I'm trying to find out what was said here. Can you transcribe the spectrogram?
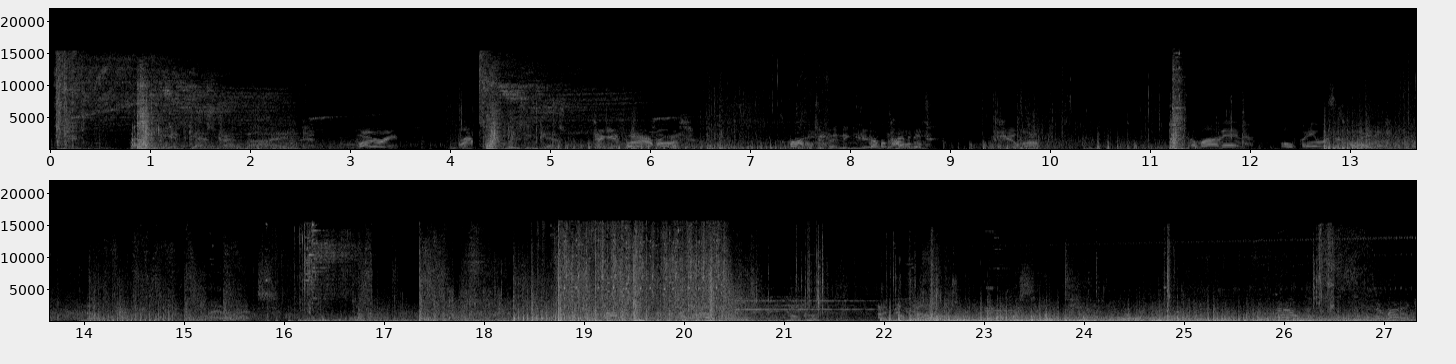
Placing a gas trap behind. Firing. Re- Placing gas... Taking fire, brothers. Spotted. Defending here Double at the timing it. Shield up. Come on in. Old Painless is waiting. No lab rats. No good. I've been down. Same team. Down. Need a medic.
